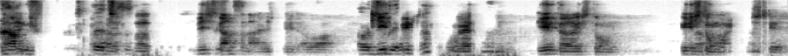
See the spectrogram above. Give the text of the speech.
Haben mich, äh, Also, das nicht ganz in Eilig steht, aber aber geht, Richtung, ne? geht da Richtung, Richtung Eilig steht.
